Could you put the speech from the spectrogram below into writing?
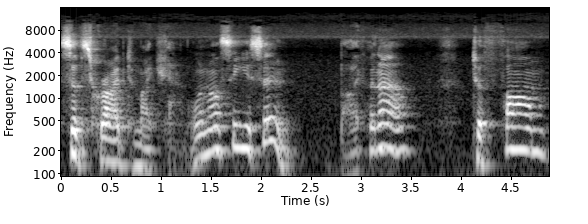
subscribe to my channel, and I'll see you soon. Bye for now. To farm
